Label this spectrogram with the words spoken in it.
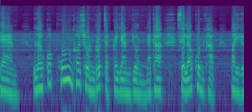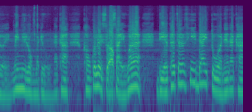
แดง แล้วก็พุ่งเข้าชนรถจักรยานยนต์นะคะ เสร็จแล้วคนขับไปเลย ไม่มีลงมาดูนะคะ เขาก็เลยสงสัยว่า เดี๋ยวถ้าเจ้าหน้าที่ได้ตัวเนี่ยนะคะ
